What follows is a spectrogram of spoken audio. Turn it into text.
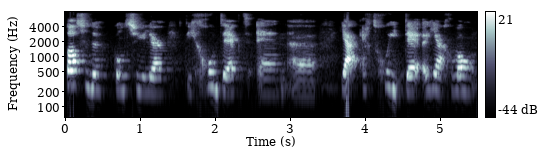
passende concealer die goed dekt en uh, ja, echt goede, ja, gewoon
